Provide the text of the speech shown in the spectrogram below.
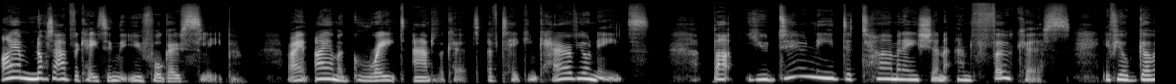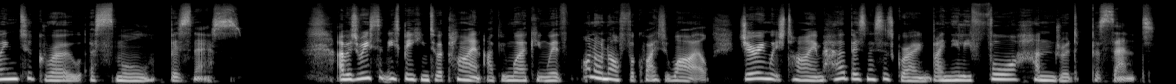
I am not advocating that you forego sleep, right? I am a great advocate of taking care of your needs but you do need determination and focus if you're going to grow a small business. I was recently speaking to a client I've been working with on and off for quite a while, during which time her business has grown by nearly 400%.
